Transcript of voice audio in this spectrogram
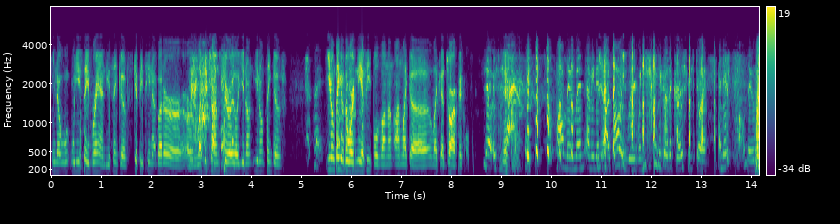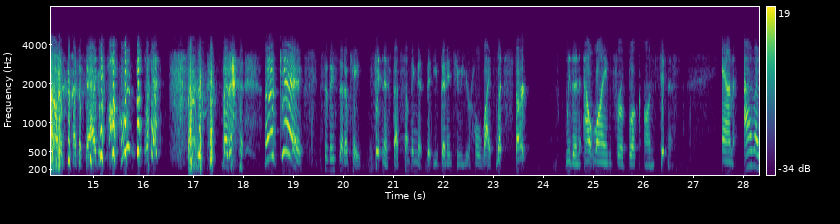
You know, when you say brand, do you think of Skippy peanut butter or, or Lucky Charms cereal? You don't. You don't think of. Right. You don't think of the word Nia Peeples on on like a like a jar of pickles. No, exactly. Paul Newman. I mean, it's, it's always weird when you when you go to the grocery store and there's Paul Newman on a, like a bag of popcorn. But okay. So they said, okay, fitness. That's something that that you've been into your whole life. Let's start with an outline for a book on fitness. And as I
